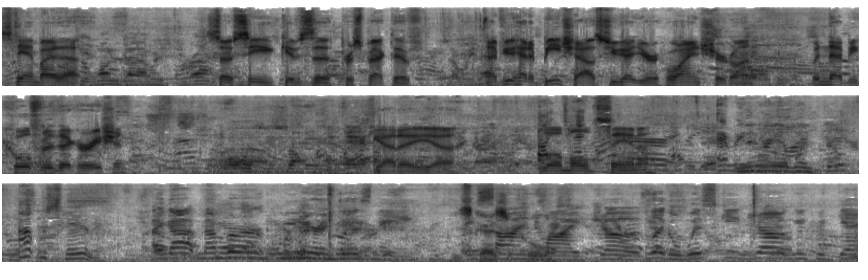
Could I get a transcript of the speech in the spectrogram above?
Stand by that. So see, gives the perspective. Now, if you had a beach house, you got your Hawaiian shirt on. Wouldn't that be cool for the decoration? You got a uh, little mold Santa. That was him. I got, remember when we were in Disney? These they guys are signed cool. my jug. It's like a whiskey jug you could get.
